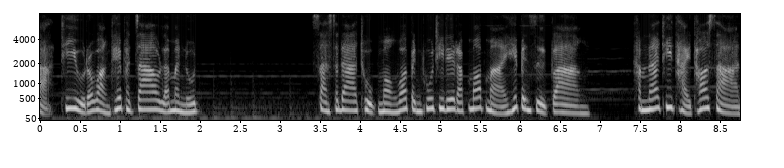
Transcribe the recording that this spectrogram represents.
ตะที่อยู่ระหว่างเทพเจ้าและมนุษย์ ศาสดาถูกมองว่าเป็นผู้ที่ได้รับมอบหมายให้เป็นสื่อกลางทำหน้าที่ถ่ายทอดสาร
